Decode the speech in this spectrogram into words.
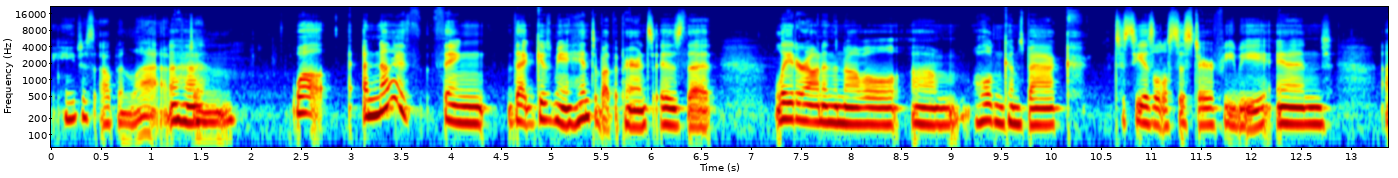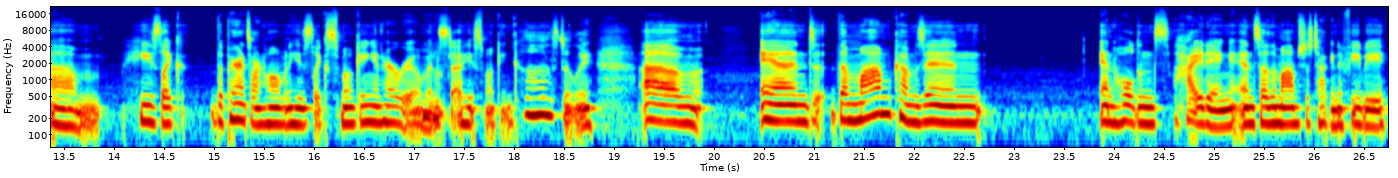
he just up and left, and Well, another th- thing that gives me a hint about the parents is that later on in the novel, um, Holden comes back to see his little sister Phoebe, and um, he's like, the parents aren't home, and he's like smoking in her room and stuff. He's smoking constantly, um, and the mom comes in and Holden's hiding, and so the mom's just talking to Phoebe,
